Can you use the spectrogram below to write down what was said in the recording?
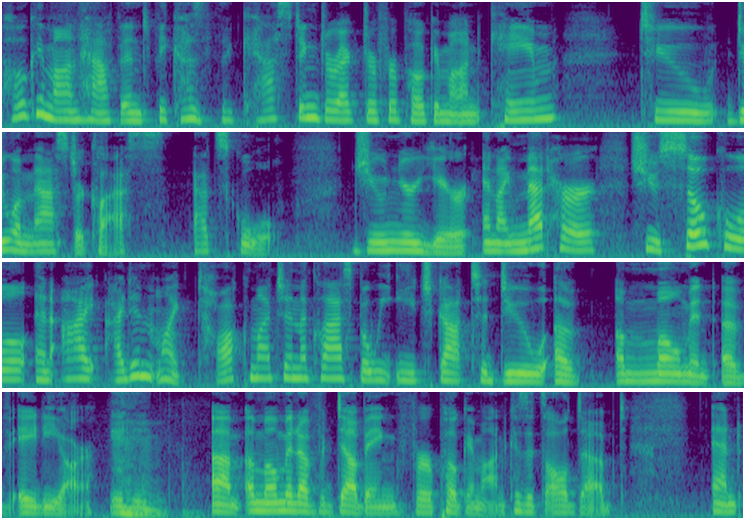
Pokemon happened because the casting director for Pokemon came to do a master class at school junior year and I met her. She was so cool and I I didn't like talk much in the class, but we each got to do a a moment of ADR. Um, a moment of dubbing for Pokemon because it's all dubbed. And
